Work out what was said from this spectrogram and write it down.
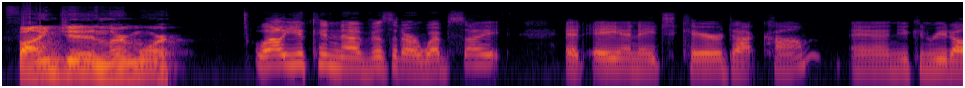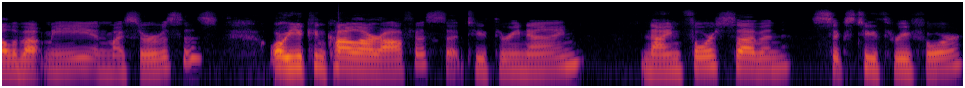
find you and learn more? Well, you can uh, visit our website at anhcare.com and you can read all about me and my services. Or you can call our office at 239 947 6234.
